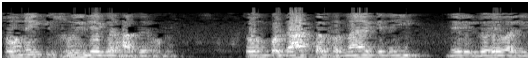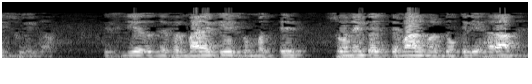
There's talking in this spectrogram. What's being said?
سونے کی سوئی لے کر حاضر ہو گئی تو ان کو ڈانٹ کر فرمایا کہ نہیں میری لوہے والی سوئی لاؤ۔ اس لیے حضرت نے فرمایا کہ اس امت سے سونے کا استعمال مردوں کے لیے حرام ہے۔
